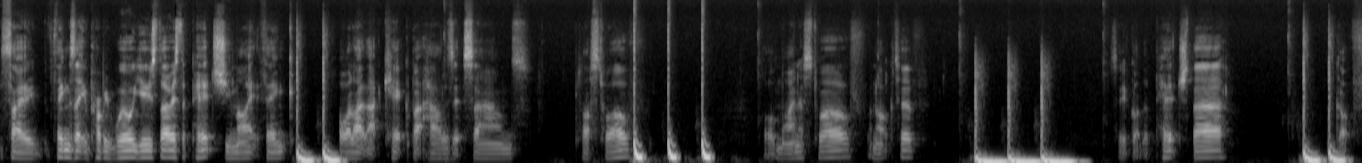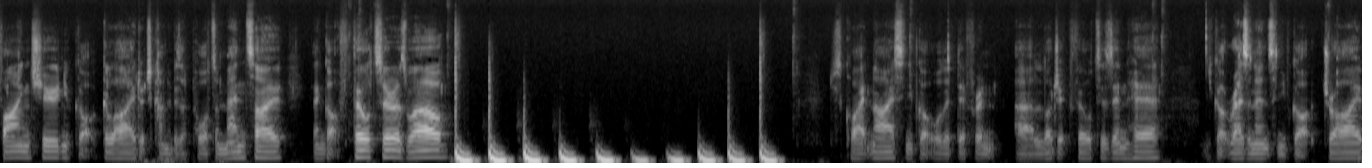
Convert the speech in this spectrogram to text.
So things that you probably will use though is the pitch. You might think, oh, I like that kick, but how does it sound? Plus 12 or minus 12, an octave. So you've got the pitch there got fine tune, you've got glide, which kind of is a portamento, then got filter as well, which is quite nice. And you've got all the different uh, logic filters in here. You've got resonance and you've got drive.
